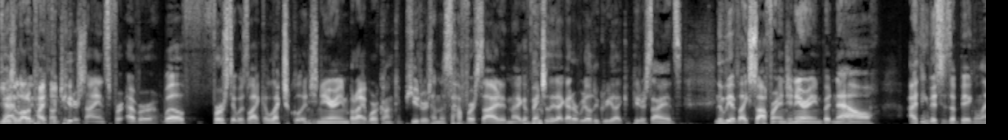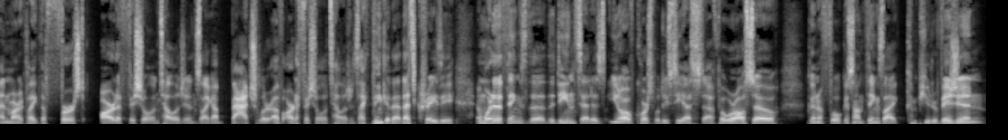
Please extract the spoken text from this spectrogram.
they use had- a lot of Python. computer too. science forever. Well, first it was like electrical engineering, but I work on computers on the software side, and like eventually that got a real degree like computer science. And then we have like software engineering, but now I think this is a big landmark, like the first artificial intelligence, like a bachelor of artificial intelligence. Like think of that. That's crazy. And one of the things the, the dean said is, you know, of course we'll do CS stuff, but we're also going to focus on things like computer vision,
